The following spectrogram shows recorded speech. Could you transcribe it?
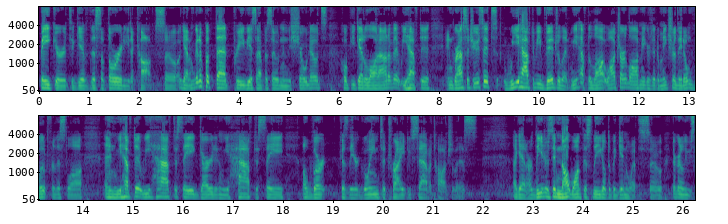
Baker to give this authority to cops. So again, I'm going to put that previous episode in the show notes. Hope you get a lot out of it. We have to in Massachusetts, we have to be vigilant. We have to law, watch our lawmakers to make sure they don't vote for this law, and we have to we have to stay guarded. and We have to stay alert because they are going to try to sabotage this. Again, our leaders did not want this legal to begin with, so they're going to use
